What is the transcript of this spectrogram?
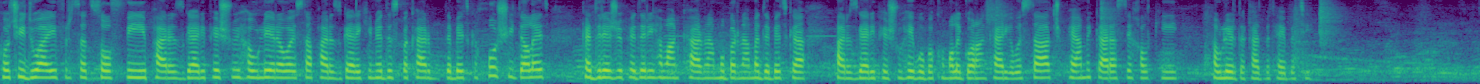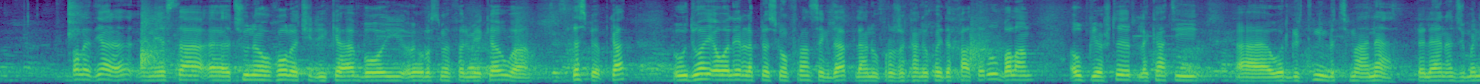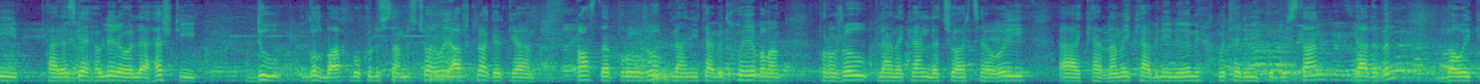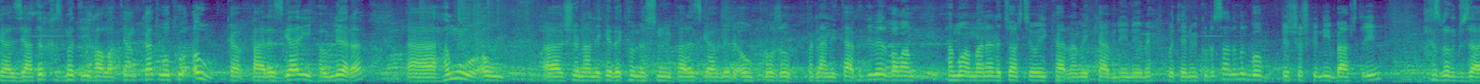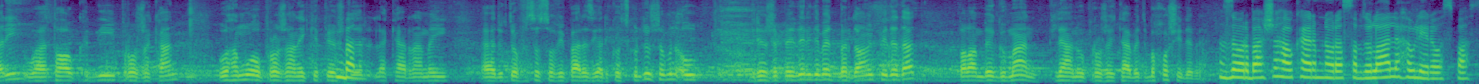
کۆچی دوایی فرسەت سۆفی پارێزگاری پێشووی هەولێرەوە ئێستا پارێزگارێکی نوێ دەست بەکار دەبێت کە خۆشی دەڵێت کە درێژە پێدەری هەمان کارنامە و بەرنامە دەبێت کە پارێزگاری پێشوو هەیە بۆ بە کۆمەڵی گۆڕانکاری وەستا چ پامێک ئاراستی خەڵکی هەولێر دەکات بە تایبەتی. بەڵێ دیارە ئێستا چوونە هۆڵێکی دیکە بۆی ڕێوڕسمە فەرمیەکە و دەست پێ بکات. و دوای ئەوە لێر لە پرس کۆنفرانسێکدا پلان و پرۆژەکانی خۆی دەخاتەر و بەڵام ئەو پێشتر لە کاتی وەرگرتنی متمانە لەلایەن ئەنجومەنی پارێزگای هەولێرەوە لە هەشتی دوو گڵباخ بۆ کوردستان بیستوارەوەی ئاشکرا کرد کە ڕاستە پرۆژە و پلانی تابێت خۆیە بەڵام پرۆژە و پلانەکان لە چوارچەوەی کارنامەی کابینەی نوێمی حکوومەت هەرێمی کوردستان دادەبن بەوەی کە زیاتر خزمەتی هاوڵاتیان بکات وەکو ئەو کە پارێزگاری هەولێرە هەموو ئەو شوێنانێکە دەکەونە سنووری پارێزگا لێر ئەو پرۆژە و پلانی تاپی دەبێت بەڵام هەموو ئەمانە لە چوارچەوەی کارنامەی کابینەی نوێی حکومەت هەرێمی کوردستان دەبن بۆ پێشکەشکردنی باشترین خزمەتگوزاری و تەواوکردنی پرۆژەکان و هەموو ئەو پرۆژانەی کە پێشتر لە کارنامەی دکتۆر فسە سۆفی پارێزگاری کۆچکردوش دەبن ئەو درێژە پێدەری دەبێت بەرداوامی پێدەدات بەڵام بێگومان پلان و پرۆژەی تابێت بەخۆشی دەبێت زۆر باشە هاوکارم نەوڕە سەبدوڵا لە هەولێرەوە سپاس.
